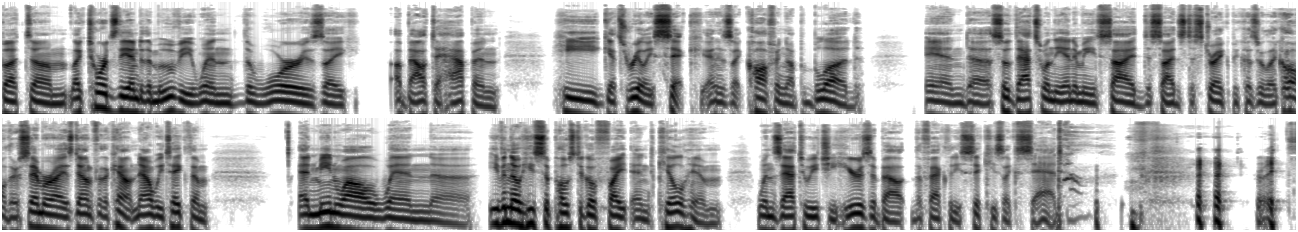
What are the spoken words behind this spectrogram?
But um, like towards the end of the movie, when the war is like about to happen, he gets really sick and is like coughing up blood. And uh, so that's when the enemy side decides to strike because they're like, oh, their samurai is down for the count. Now we take them. And meanwhile, when uh, even though he's supposed to go fight and kill him, when Zatoichi hears about the fact that he's sick, he's like sad. right.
